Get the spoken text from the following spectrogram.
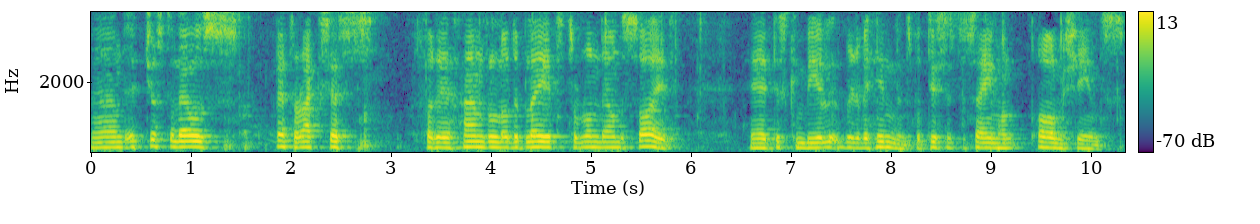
and it just allows better access for the handle or the blade to run down the side. Uh, this can be a little bit of a hindrance, but this is the same on all machines.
